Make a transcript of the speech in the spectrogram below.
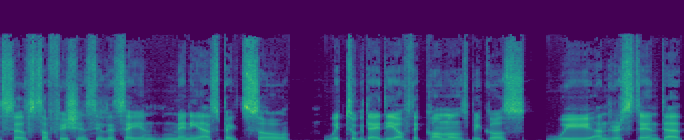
self sufficiency, let's say, in many aspects. So we took the idea of the commons because we understand that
